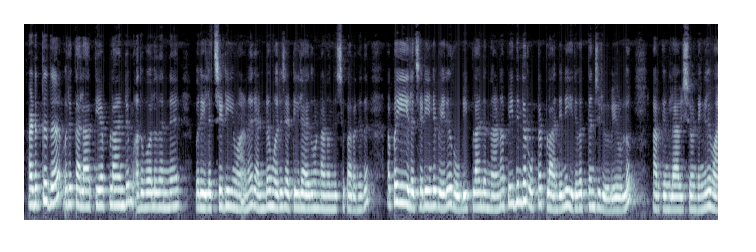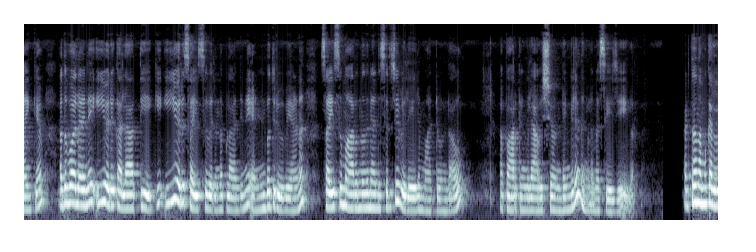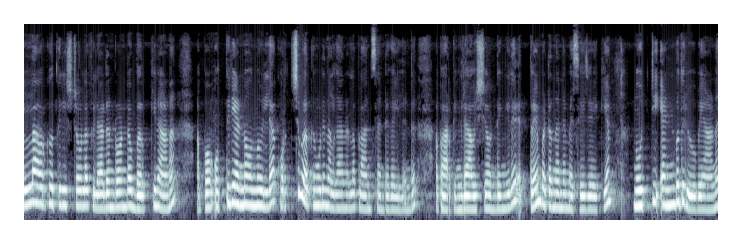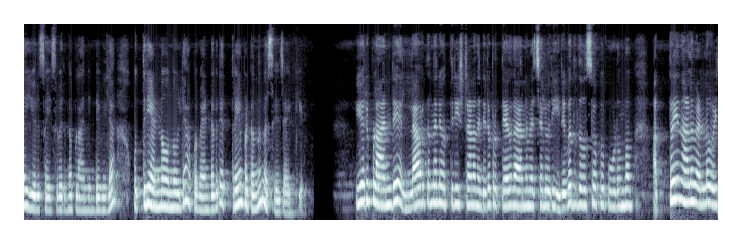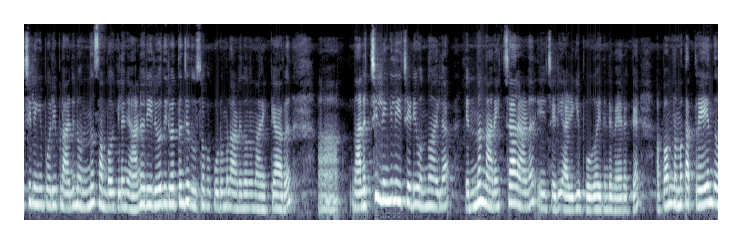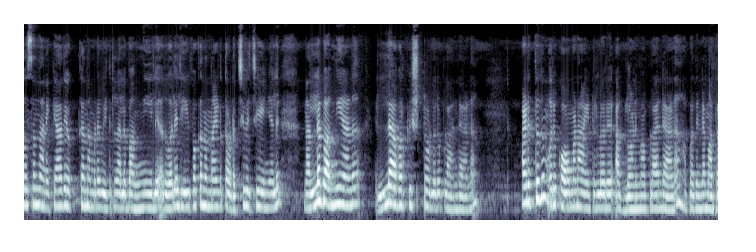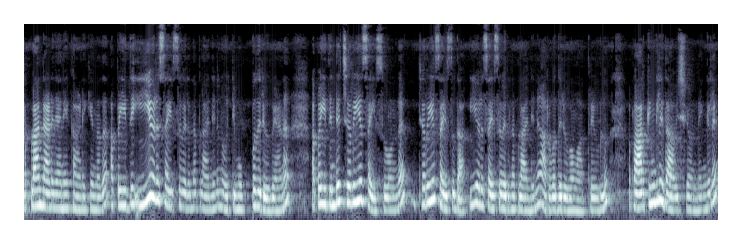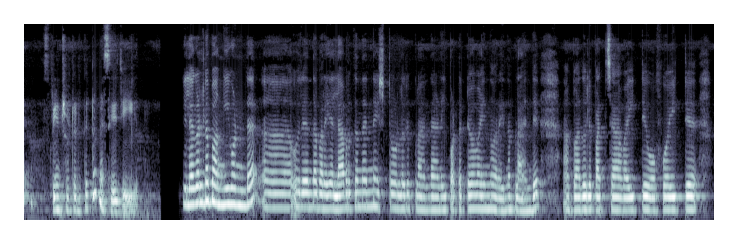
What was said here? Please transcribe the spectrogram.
അടുത്തത് ഒരു കലാത്തിയ പ്ലാന്റും അതുപോലെ തന്നെ ഒരു ഇലച്ചെടിയുമാണ്. രണ്ടും ഒരു ചട്ടിയിലായതുകൊണ്ടാണ് ഒന്നിച്ച് പറഞ്ഞത്. അപ്പോൾ ഈ ഇലച്ചെടീന്റെ പേര് റൂബി പ്ലാന്റ് എന്നാണ്. അപ്പോൾ ഇതിന്റെ റൂട്ടർ പ്ലാന്റിന് ഇരുപത്തഞ്ച് രൂപയുള്ളൂ. ആർക്കെങ്കിലും ആവശ്യമുണ്ടെങ്കിൽ വാങ്ങിക്കാം. അതുപോലെ തന്നെ ഈ ഒരു കലാത്തിയയ്ക്ക് ഈ ഒരു സൈസ് വരുന്ന പ്ലാന്റിന് എൺപത് രൂപയാണ്. സൈസ് മാറുന്നതിനനുസരിച്ച് വിലയിലും മാറ്റം ഉണ്ടാവും. അപ്പോൾ ആർക്കെങ്കിലും ആവശ്യമുണ്ടെങ്കിൽ നിങ്ങൾ മെസ്സേജ് ചെയ്യുക. അടുത്തത് നമുക്ക് എല്ലാവർക്കും ഒത്തിരി ഇഷ്ടമുള്ള ഫിലാഡൻഡ്രോണിന്റെ ബെർക്കിനാണ്. അപ്പം ഒത്തിരി എണ്ണമൊന്നുമില്ല കുറച്ച് പേർക്കും കൂടി നൽകാനുള്ള പ്ലാൻസ് എന്റെ കയ്യിലുണ്ട്. അപ്പോൾ ആർക്കെങ്കിലും ആവശ്യമുണ്ടെങ്കിൽ എത്രയും പെട്ടെന്ന് തന്നെ മെസ്സേജ് അയക്കുക നൂറ്റി എൺപത് രൂപയാണ് ഈ ഒരു സൈസ് വരുന്ന പ്ലാന്റിന്റെ വില. ഒത്തിരി എണ്ണമൊന്നുമില്ല അപ്പോൾ വേണ്ടവർ എത്രയും പെട്ടെന്ന് മെസ്സേജ് അയയ്ക്കുക. ഈ ഒരു പ്ലാന്റ് എല്ലാവർക്കും തന്നെ ഒത്തിരി ഇഷ്ടമാണ് അതിന്റെ ഒരു പ്രത്യേക കാരണം വെച്ചാൽ ഒരു ഇരുപത് ദിവസമൊക്കെ കൂടുമ്പം അത്രയും നാൾ വെള്ളം ഒഴിച്ചില്ലെങ്കിൽ പോലും ഈ പ്ലാന്റിന് ഒന്നും സംഭവിക്കില്ല. ഞാനൊരു ഇരുപത് ഇരുപത്തഞ്ച് ദിവസമൊക്കെ കൂടുമ്പോഴാണ് ഇതൊന്ന് നനയ്ക്കാറ്. നനച്ചില്ലെങ്കിൽ ഈ ചെടി ഒന്നും ആയില്ല എന്നും നനച്ചാലാണ് ഈ ചെടി അഴുകിപ്പോവുക ഇതിന്റെ വേരൊക്കെ. അപ്പം നമുക്ക് അത്രയും ദിവസം നനയ്ക്കാതെയൊക്കെ നമ്മുടെ വീട്ടിൽ നല്ല ഭംഗിയിൽ അതുപോലെ ലീഫൊക്കെ നന്നായിട്ട് തുടച്ച് വെച്ച് കഴിഞ്ഞാൽ നല്ല ഭംഗിയാണ്. എല്ലാവർക്കും ഇഷ്ടമുള്ളൊരു പ്ലാന്റാണ് അടുത്തതും ഒരു കോമൺ ആയിട്ടുള്ള ഒരു അഗ്ലോണിമ പ്ലാന്റ് ആണ്. അപ്പോൾ അതിന്റെ മദർ പ്ലാന്റ് ആണ് ഞാൻ ഈ കാണിക്കുന്നത്. അപ്പോൾ ഇത് ഈ ഒരു സൈസ് വരുന്ന പ്ലാന്റിന് നൂറ്റി മുപ്പത് രൂപയാണ്. അപ്പോൾ ഇതിന്റെ ചെറിയ സൈസും ഉണ്ട്. ചെറിയ സൈസ് ഇതാ ഈ ഒരു സൈസ് വരുന്ന പ്ലാന്റിന് അറുപത് രൂപ മാത്രമേ ഉള്ളൂ. അപ്പോൾ ആർക്കെങ്കിലും ഇത് ആവശ്യമുണ്ടെങ്കിൽ സ്ക്രീൻഷോട്ട് എടുത്തിട്ട് മെസ്സേജ് ചെയ്യുക. ഇലകളുടെ ഭംഗി കൊണ്ട് ഒരു എന്താ പറയുക എല്ലാവർക്കും തന്നെ ഇഷ്ടമുള്ളൊരു പ്ലാന്റാണ് ഈ പൊട്ടറ്റോ വൈ എന്ന് പറയുന്ന പ്ലാന്റ് അപ്പോൾ അതുപോലെ പച്ച വൈറ്റ് ഓഫ് വൈറ്റ്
